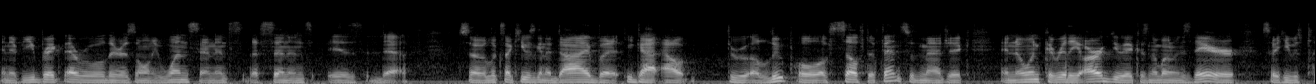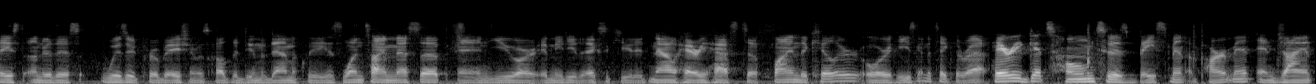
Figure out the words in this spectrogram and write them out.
and if you break that rule, there is only one sentence. The sentence is death. So it looks like he was going to die, but he got out through a loophole of self-defense with magic and no one could really argue it because no one was there. So he was placed under this wizard probation. It was called the doom of damocles. One time mess up and you are immediately executed. Now harry has to find the killer or he's going to take the rap. Harry gets home to his basement apartment and giant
